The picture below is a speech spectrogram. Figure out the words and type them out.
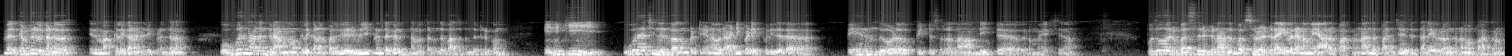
வெல்கம் டு கனவு இது மக்களுக்கான விழிப்புணர்வு தளம் ஒவ்வொரு நாளும் கிராம மக்களுக்கான பல்வேறு விழிப்புணர்வுகள் நம்ம தொடர்ந்து பார்த்துட்டு வந்துட்டு இருக்கோம். இன்னைக்கு ஊராட்சி நிர்வாகம் பற்றியான ஒரு அடிப்படை புரிதலை பேருந்தோட ஒப்பிட்டு சொல்லலாம் அப்படின்ட்டு ஒரு முயற்சி தான் பொதுவாக ஒரு பஸ் இருக்குன்னா அந்த பஸ்ஸோட டிரைவரை நம்ம யாரை பார்க்கணும்னா அந்த பஞ்சாயத்து தலைவரை வந்து நம்ம பார்க்குறோம்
